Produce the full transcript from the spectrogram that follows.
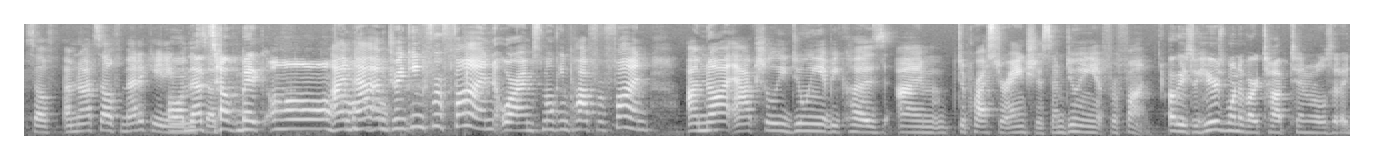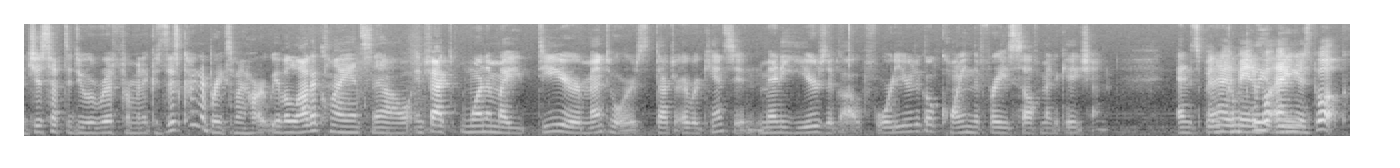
self I'm not self medicating. Oh, I'm not self make. Oh, I'm ha- I'm drinking for fun or I'm smoking pot for fun, I'm not actually doing it because I'm depressed or anxious. I'm doing it for fun. Okay, so here's one of our top 10 rules that I just have to do a riff for a minute because this kind of breaks my heart. We have a lot of clients now. In fact, one of my dear mentors, Dr. Edward Khantzian, many years ago, 40 years ago, coined the phrase self medication. And it's been And I made completely. a book and his book,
